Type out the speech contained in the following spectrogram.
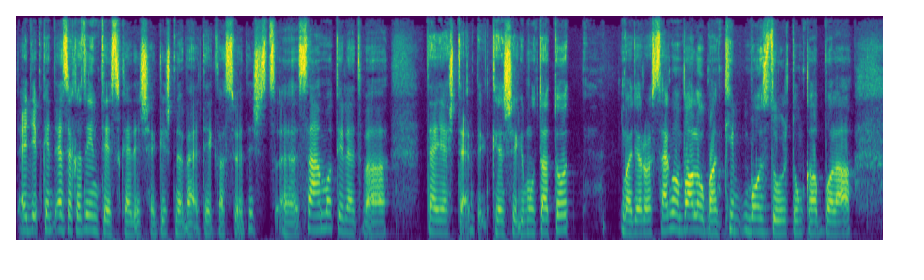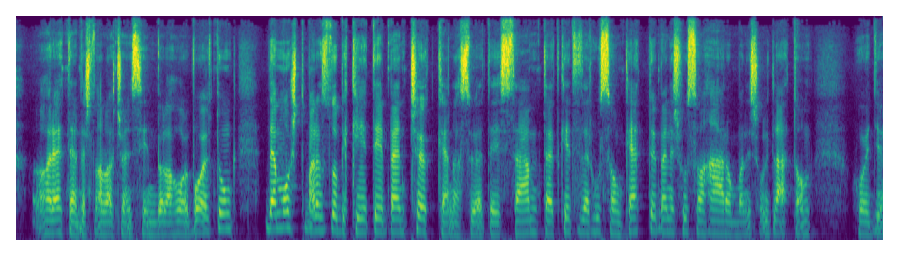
Egyébként ezek az intézkedések is növelték a születés számot, illetve a teljes termékenységi mutatót Magyarországon. Valóban kimozdultunk abból a, a rettenetesen alacsony szintből, ahol voltunk, de most már az utóbbi két évben csökken a születésszám, tehát 2022-ben és 2023-ban is úgy látom, hogy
